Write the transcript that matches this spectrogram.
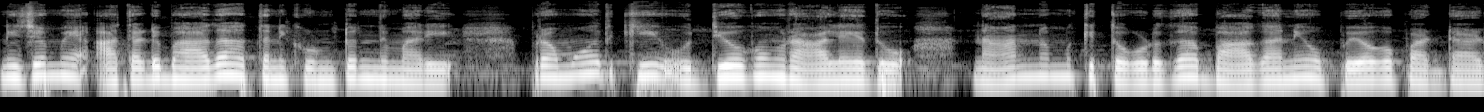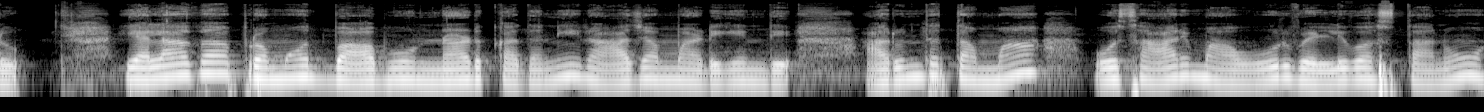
నిజమే అతడి బాధ అతనికి ఉంటుంది మరి. ప్రమోద్కి ఉద్యోగం రాలేదు. నాన్నమ్మకి తోడుగా బాగానే ఉపయోగపడ్డాడు. ఎలాగా ప్రమోద్ బాబు ఉన్నాడు కదని రాజమ్మ అడిగింది. అరుంధతమ్మ ఓసారి మా ఊరు వెళ్ళి వస్తాను.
